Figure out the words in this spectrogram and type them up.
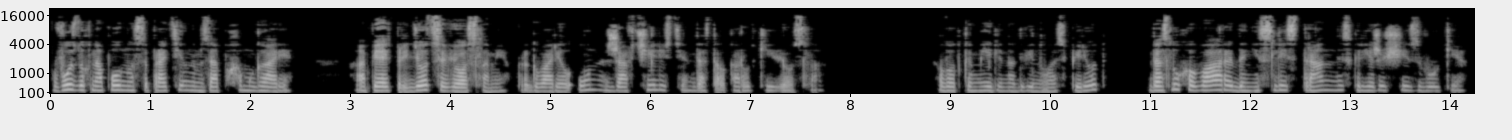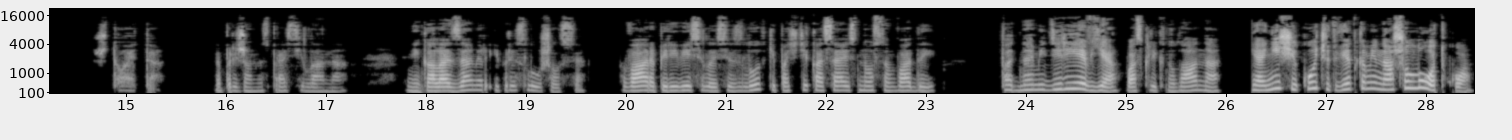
Воздух наполнился противным запахом гари. «Опять придется веслами», — проговорил он, сжав челюсти, достал короткие весла. Лодка медленно двинулась вперед. До слуха Вары донеслись странные скрежущие звуки. «Что это?» — напряженно спросила она. Николай замер и прислушался. Вара перевесилась из лодки, почти касаясь носом воды. «Под нами деревья!» — воскликнула она и они щекочут ветками нашу лодку.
